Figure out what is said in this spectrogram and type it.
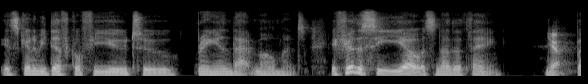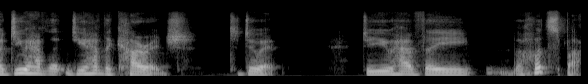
it's going to be difficult for you to bring in that moment. If you're the CEO, it's another thing. Yeah. But do you have the do you have the courage to do it? Do you have the the chutzpah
